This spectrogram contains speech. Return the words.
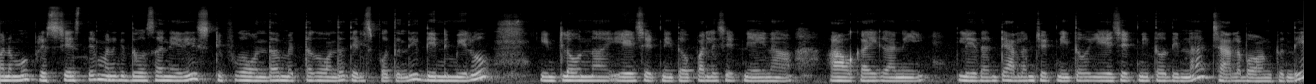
మనము ప్రెస్ చేస్తే మనకి దోశ అనేది స్టిఫ్గా ఉందా మెత్తగా ఉందా తెలిసిపోతుంది. దీన్ని మీరు ఇంట్లో ఉన్న ఏ చట్నీతో పల్లె చట్నీ అయినా ఆవకాయ కానీ లేదంటే అల్లం చట్నీతో ఏ చట్నీతో తిన్నా చాలా బాగుంటుంది.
